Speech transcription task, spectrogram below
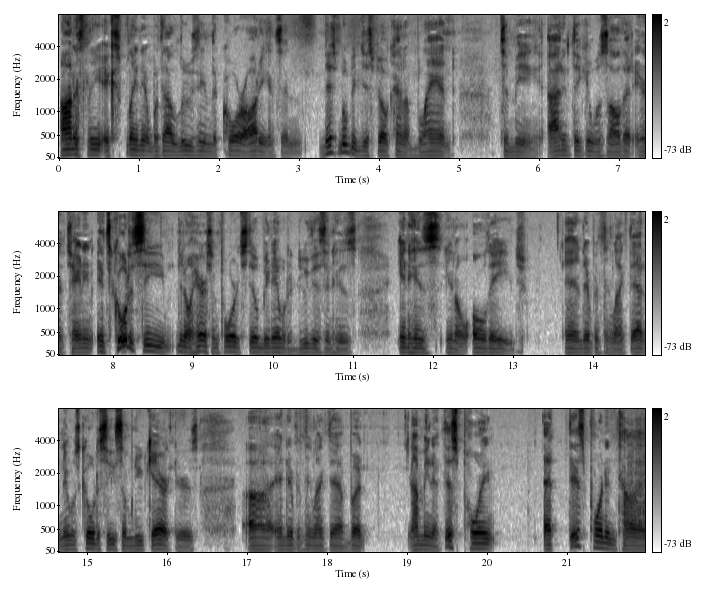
honestly explain it without losing the core audience. And this movie just felt kind of bland to me. I didn't think it was all that entertaining. It's cool to see you know Harrison Ford still being able to do this in his in his you know old age and everything like that. And it was cool to see some new characters uh, and everything like that. But I mean, at this point, at this point in time,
